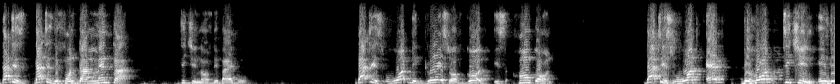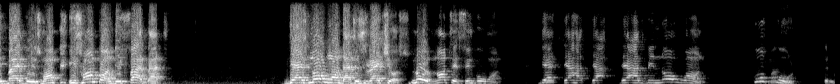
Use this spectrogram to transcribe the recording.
That is that is the fundamental teaching of the Bible. That is what the grace of God is hung on. That is what the whole teaching in the Bible is hung is hung on the fact that there is no one that is righteous. No, not a single one. There, there, there, there has been no one who could,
